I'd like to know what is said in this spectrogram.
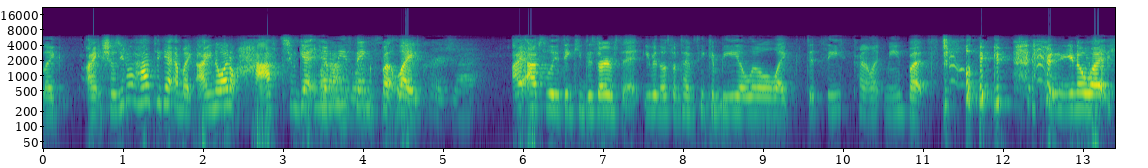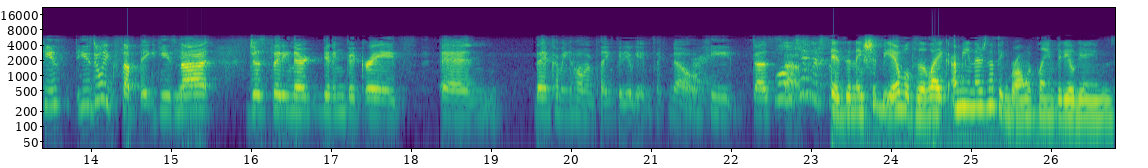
like I, she goes, you don't have to get. I'm like, I know I don't have to get him But these things, but like. I absolutely think he deserves it, even though sometimes he can be a little like ditzy, kind of like me. But still, like, you know what? He's he's doing something. He's Yeah. not just sitting there getting good grades and then coming home and playing video games. Like, no, Right. he does Well, stuff. kids are kids, and they should be able to like. I mean, there's nothing wrong with playing video games.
